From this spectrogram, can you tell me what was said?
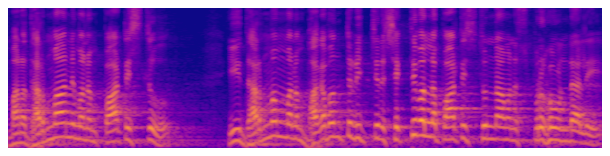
మన ధర్మాన్ని మనం పాటిస్తూ ఈ ధర్మం మనం భగవంతుడిచ్చిన శక్తి వల్ల పాటిస్తున్నామని స్పృహ ఉండాలి.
